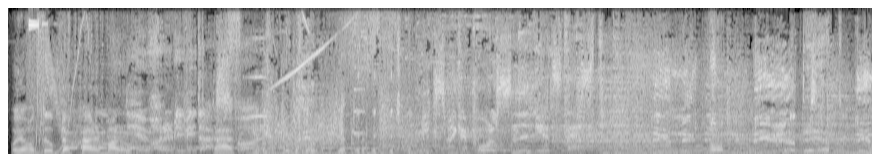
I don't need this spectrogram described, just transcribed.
och jag har dubbla skärmar. Och... Nu har det blivit dags för Mix Megapols nyhetstest. Det är nytt, det är hett, det är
